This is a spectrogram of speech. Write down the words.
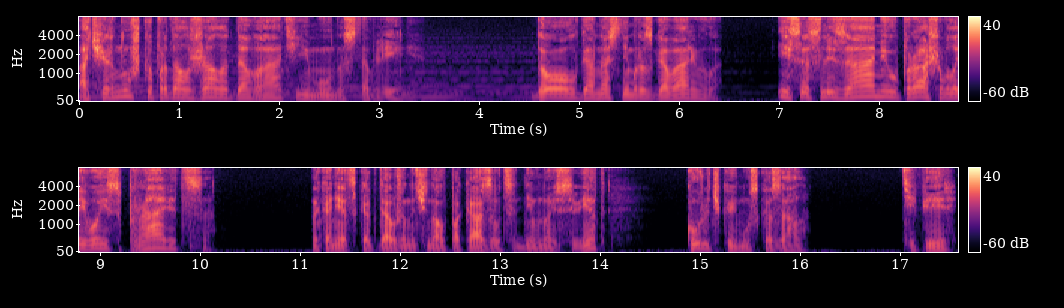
а Чернушка продолжала давать ему наставления. Долго она с ним разговаривала и со слезами упрашивала его исправиться. Наконец, когда уже начинал показываться дневной свет, курочка ему сказала, «Теперь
